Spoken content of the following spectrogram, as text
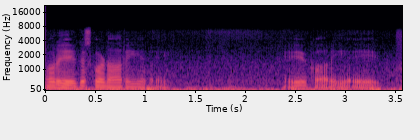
और एक स्क्वाड आ रही है भाई। एक आ रही है, एक।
